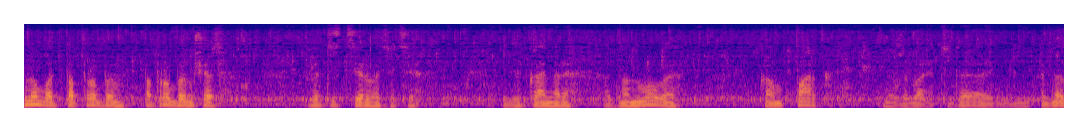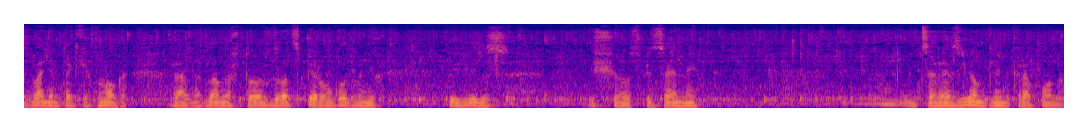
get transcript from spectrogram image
Ну вот, попробуем, попробуем сейчас протестировать эти две камеры. Одна новая, Компарк называется, да, под названием таких много разных. Главное, что с 21 года у них появился еще специальный разъем для микрофона.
